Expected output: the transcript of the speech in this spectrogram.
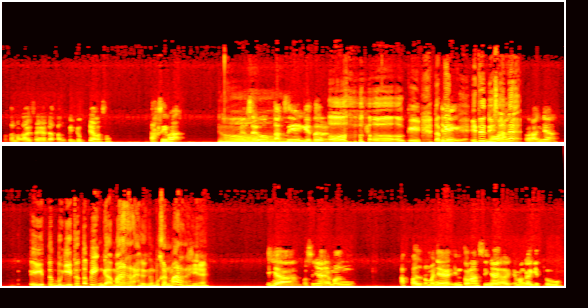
pertama kali saya datang ke Jogja langsung taksi pak Oh. Dan saya taksi gitu. Oh, oke. Okay. Tapi Jadi, itu di orang, sana orangnya itu begitu tapi nggak marah, bukan marah ya? Iya, maksudnya emang apa namanya ya, intonasinya emang kayak gitu.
